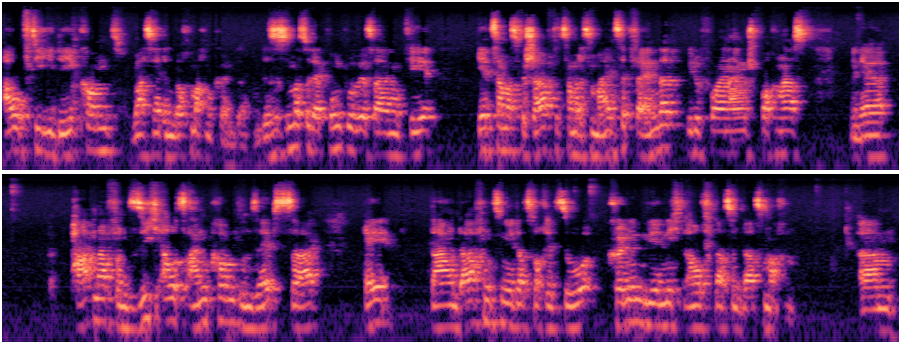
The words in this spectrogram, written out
auf die Idee kommt, was er denn noch machen könnte. Und das ist immer so der Punkt, wo wir sagen, okay, jetzt haben wir es geschafft, jetzt haben wir das Mindset verändert, wie du vorhin angesprochen hast. Wenn der Partner von sich aus ankommt und selbst sagt, hey, da und da funktioniert das doch jetzt so, können wir nicht auf das und das machen. Ähm,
